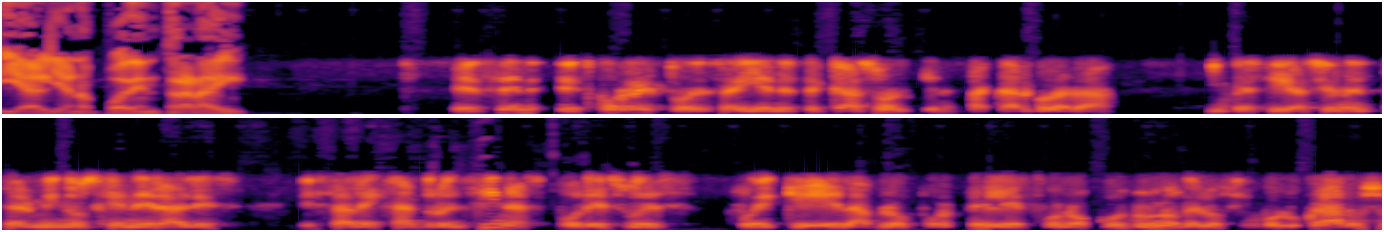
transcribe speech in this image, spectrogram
y él ya no puede entrar ahí. Es, es correcto, es ahí en este caso el quien está a cargo de la investigación en términos generales es Alejandro Encinas, por eso es fue que él habló por teléfono con uno de los involucrados,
